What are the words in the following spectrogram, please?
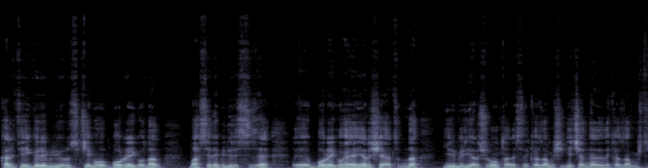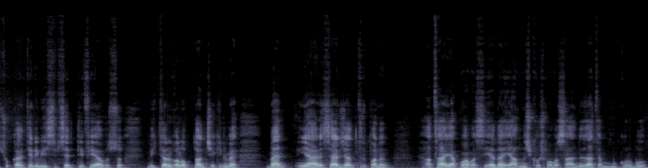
kaliteyi görebiliyoruz. Kim o? Borrego'dan bahsedebiliriz size. E, Borrego'ya yarış hayatında 21 yarışın 10 tanesini kazanmış. Geçenlerde de kazanmıştı. Çok kaliteli bir isim. Setlifi yavrusu. Victor Galop'tan çekilme. Ben yani Sercan Tırpan'ın hata yapmaması ya da yanlış koşmaması halinde zaten bu grubu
